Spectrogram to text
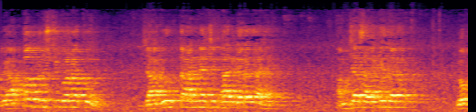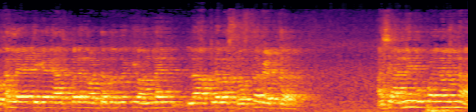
व्यापक दृष्टिकोनातून जागरूकता आणण्याची फार गरज आहे. आमच्यासारखे जर लोकांना या ठिकाणी आजपर्यंत वाटत होतं की ऑनलाईनला आपल्याला स्वस्त भेटतं अशा अनेक उपाययोजना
